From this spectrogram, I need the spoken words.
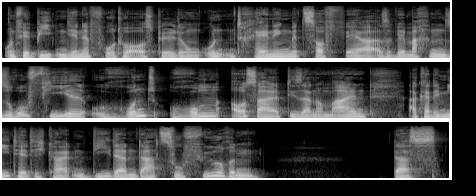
und wir bieten dir eine Fotoausbildung und ein Training mit Software. Also wir machen so viel rundrum außerhalb dieser normalen Akademietätigkeiten, die dann dazu führen, dass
